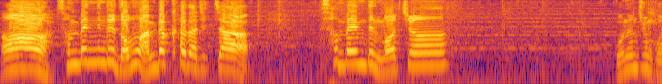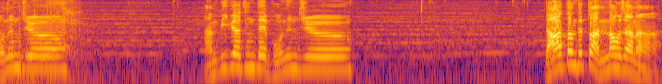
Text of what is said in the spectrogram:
아 선배님들 너무 완벽하다 진짜. 선배님들 멋져. 보는 중 보는 중. 안 비벼진데 보는 중. 나왔던데 또 안 나오잖아.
